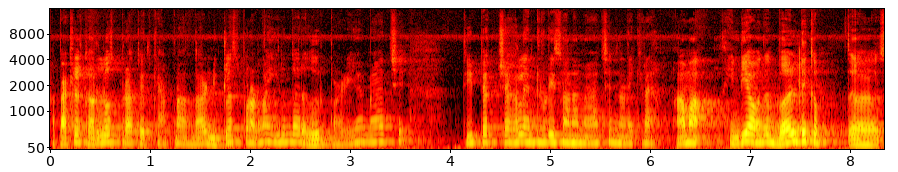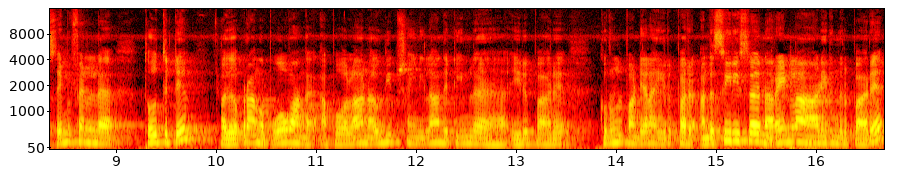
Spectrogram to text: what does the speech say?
அப்போ ஆக்சுவல் கர்லோஸ் பிராத்வேத் கேப்டனாக இருந்தார். நிக்லஸ் புரன்லாம் இருந்தார். அது ஒரு பழைய மேட்ச்சு தீபக் சகல் இன்ட்ரடியூஸ் ஆன மேட்ச்னு நினைக்கிறேன். ஆமாம் இந்தியா வந்து வேர்ல்டு கப் செமிஃபைனலில் தோத்துட்டு அதுக்கப்புறம் அங்கே போவாங்க. அப்போலாம் நவ்தீப் சைனிலாம் அந்த டீமில் இருப்பார். குருணல் பாண்டியாலாம் இருப்பார். அந்த சீரீஸில் நரேன்லாம் ஆடி இருந்திருப்பார்.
